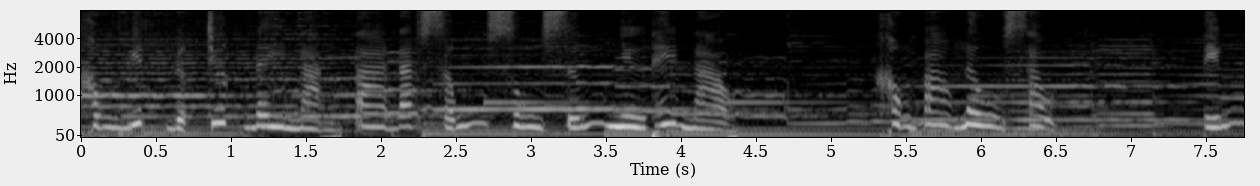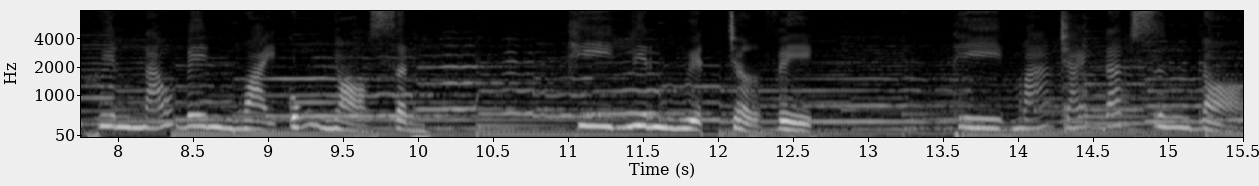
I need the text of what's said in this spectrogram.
không biết được trước đây nàng ta đã sống sung sướng như thế nào. Không bao lâu sau, tiếng huyên náo bên ngoài cũng nhỏ dần. Khi Liên Nguyệt trở về, Thì má trái đã sưng đỏ.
